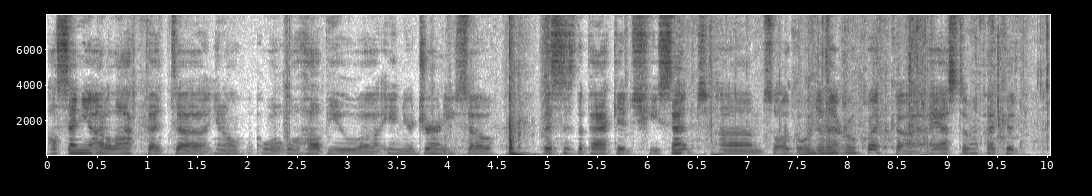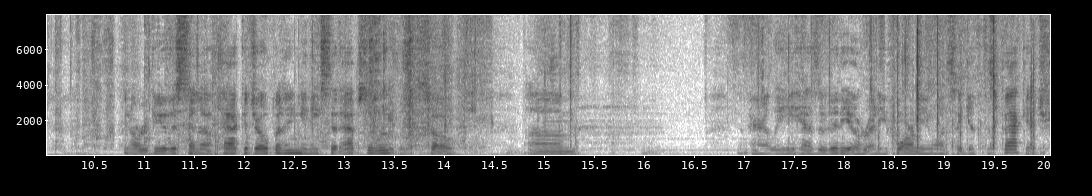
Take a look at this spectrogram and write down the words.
I'll send you out a lock that, uh, you know, will, will help you uh, in your journey. So, this is the package he sent. Um, so, I'll go into that real quick. Uh, I asked him if I could you know, review this in a package opening, and he said absolutely. So, um, apparently he has a video ready for me once I get this package.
